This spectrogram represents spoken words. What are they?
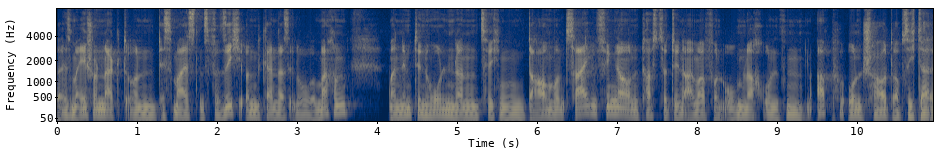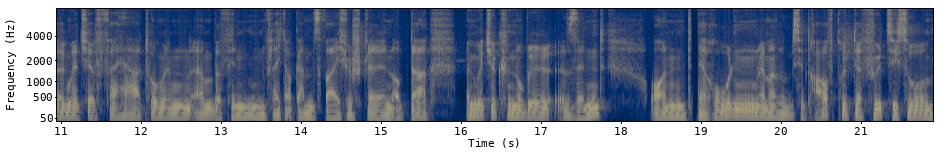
da ist man eh schon nackt und ist meistens für sich und kann das in Ruhe machen. Man nimmt den Hoden dann zwischen Daumen und Zeigefinger und tastet den einmal von oben nach unten ab und schaut, ob sich da irgendwelche Verhärtungen ähm, befinden, vielleicht auch ganz weiche Stellen, ob da irgendwelche Knubbel sind. Und der Hoden, wenn man so ein bisschen draufdrückt, der fühlt sich so,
